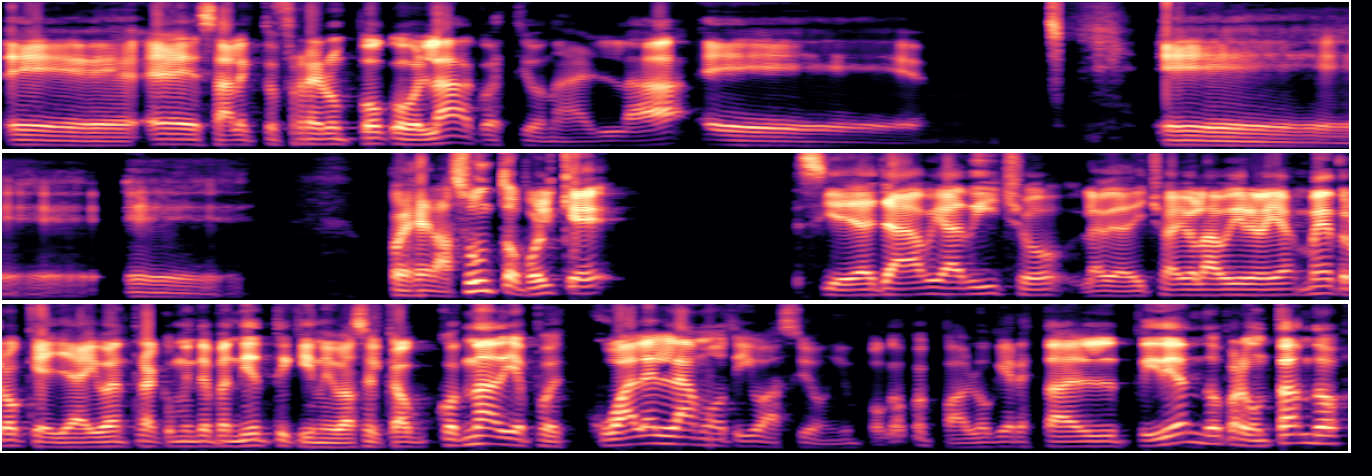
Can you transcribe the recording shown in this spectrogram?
Eh, sale Héctor Ferrer un poco, ¿verdad? A cuestionar la... pues el asunto, porque si ella ya había dicho, le había dicho a Yola Metro que ya iba a entrar como independiente y que no iba a hacer con nadie, pues ¿cuál es la motivación? Y un poco, pues Pablo quiere estar pidiendo, preguntando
